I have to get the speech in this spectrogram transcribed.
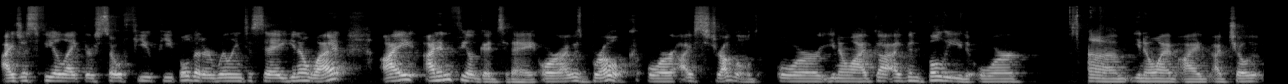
i just feel like there's so few people that are willing to say you know what i i didn't feel good today or i was broke or i've struggled or you know i've got i've been bullied or um, you know, I, I, I've chose,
